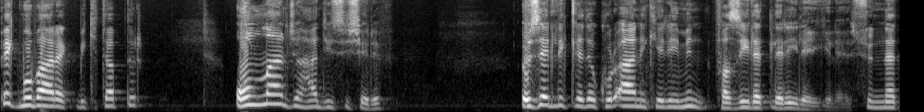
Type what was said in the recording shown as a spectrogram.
Pek mübarek bir kitaptır. Onlarca hadisi şerif, özellikle de Kur'an-ı Kerim'in faziletleriyle ilgili, sünnet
